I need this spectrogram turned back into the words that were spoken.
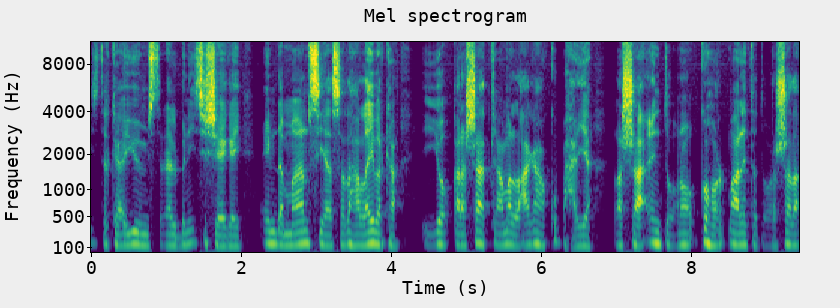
easterka ayuu master albanisi sheegay in dhammaan siyaasadaha laybarka iyo qarashaadka ama lacagaha ku baxaya la shaacin doono ka hor maalinta doorashada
